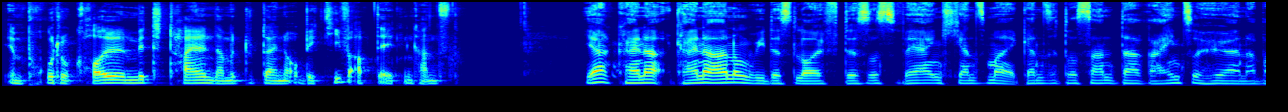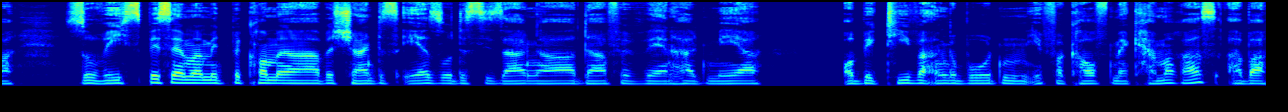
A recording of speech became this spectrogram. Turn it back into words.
im Protokoll mitteilen, damit du deine Objektive updaten kannst? Ja, keine, keine Ahnung, wie das läuft. Das wäre eigentlich ganz mal ganz interessant, da reinzuhören. Aber so wie ich es bisher immer mitbekommen habe, scheint es eher so, dass sie sagen, ah, dafür wären halt mehr Objektive angeboten, ihr verkauft mehr Kameras. Aber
